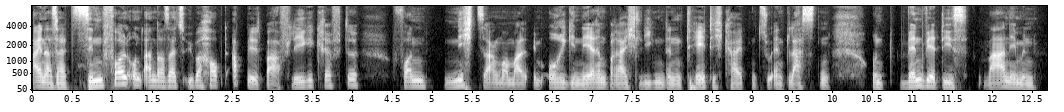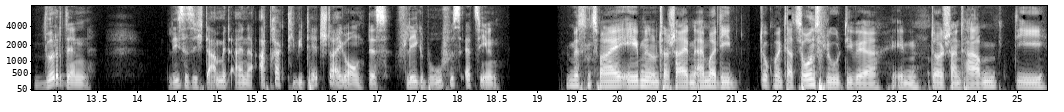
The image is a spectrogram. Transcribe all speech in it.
einerseits sinnvoll und andererseits überhaupt abbildbar, Pflegekräfte von nicht, sagen wir mal, im originären Bereich liegenden Tätigkeiten zu entlasten? Und wenn wir dies wahrnehmen würden, ließe sich damit eine Attraktivitätssteigerung des Pflegeberufes erzielen? Wir müssen zwei Ebenen unterscheiden. Einmal die Dokumentationsflut, die wir in Deutschland haben, die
